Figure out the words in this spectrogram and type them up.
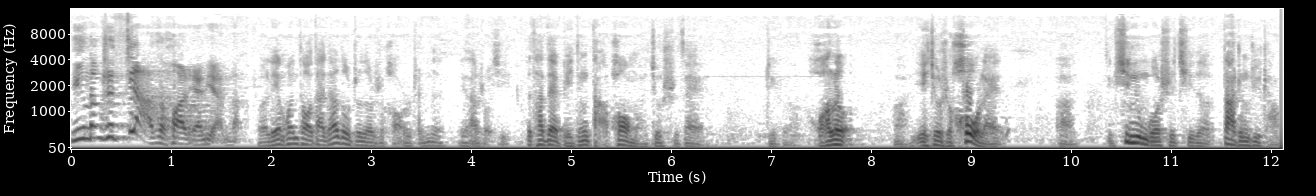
应当是架子花脸演的。说连环套，大家都知道是郝寿臣的那拿手戏。他在北京打炮嘛，就是在这个华乐啊，也就是后来啊新中国时期的大众剧场。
